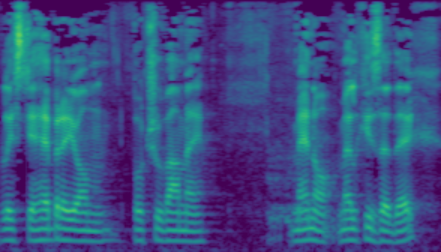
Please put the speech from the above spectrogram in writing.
v liste Hebrejom počúvame meno Melchizedech,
